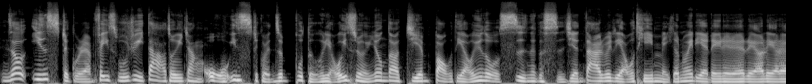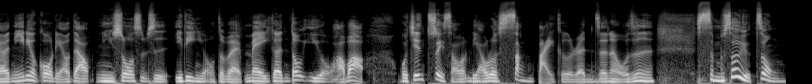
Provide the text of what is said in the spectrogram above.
你知道 Instagram、Facebook 就一大堆这样哦，Instagram 这不得了，Instagram 用到今天爆掉，因为我试那个时间，大家就聊天，每个人会聊聊聊聊聊聊，你一定有跟我聊到，你说是不是？一定有，对不对？每个人都有，好不好？我今天最少聊了上百个人，真的，我真的什么时候有这种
